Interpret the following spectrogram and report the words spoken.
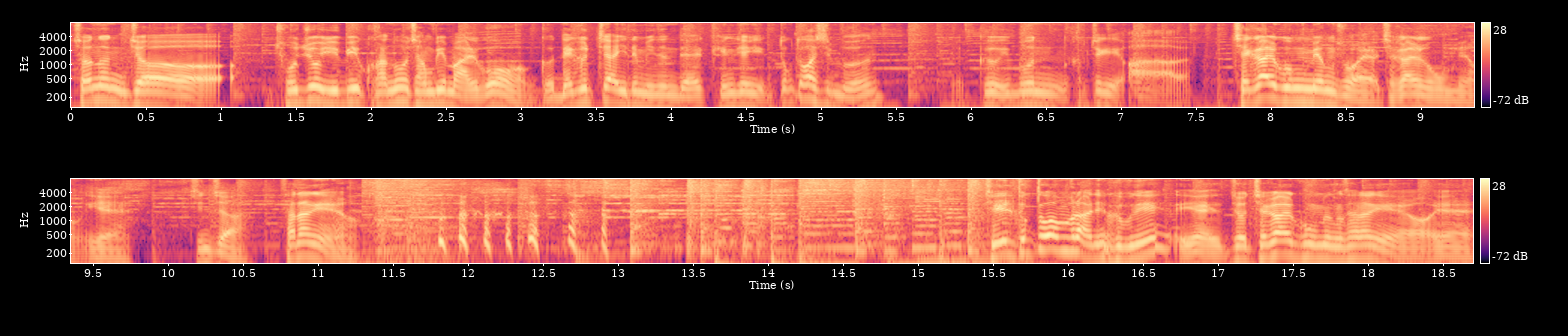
저는 저 조조, 유비, 관우, 장비 말고 그 네 글자 이름 있는데 굉장히 똑똑하신 분. 그 이분 갑자기 아 제갈공명 좋아요. 제갈공명. 예. 진짜 사랑해요. 제일 똑똑한 분 아니에요, 그분이? 예. 저 제갈공명 사랑해요. 예.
